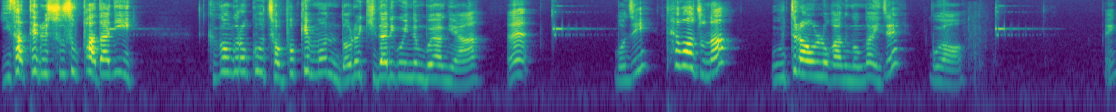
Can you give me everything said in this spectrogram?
이 사태를 수습하다니. 그건 그렇고 저 포켓몬 너를 기다리고 있는 모양이야. 에? 뭐지? 태워주나? 울트라올로 가는 건가 이제? 뭐야? 엥?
